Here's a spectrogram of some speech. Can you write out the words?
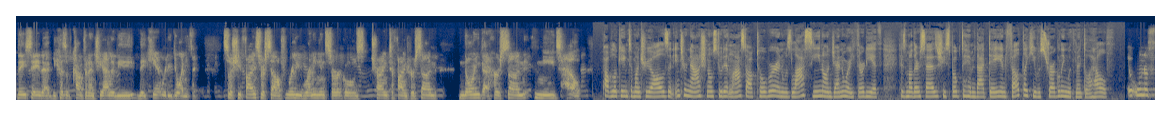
they say that because of confidentiality, they can't really do anything. So she finds herself really running in circles, trying to find her son, knowing that her son needs help. Pablo came to Montreal as an international student last October and was last seen on January 30th. His mother says she spoke to him that day and felt like he was struggling with mental health unos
